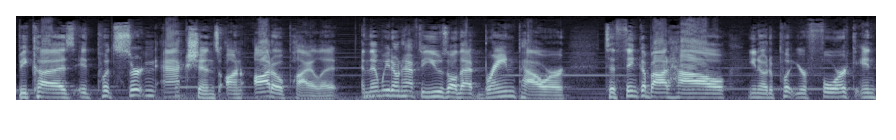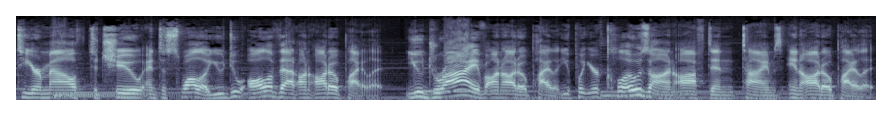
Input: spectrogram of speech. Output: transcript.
because it puts certain actions on autopilot, and then we don't have to use all that brain power to think about how, you know, to put your fork into your mouth to chew and to swallow. You do all of that on autopilot. You drive on autopilot. You put your clothes on oftentimes in autopilot.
